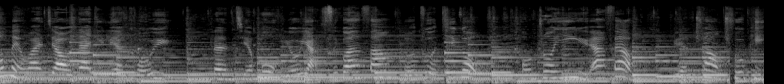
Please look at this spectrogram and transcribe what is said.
欧美外教带你练口语。本节目由雅思官方合作机构同桌英语 FM 原创出品。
